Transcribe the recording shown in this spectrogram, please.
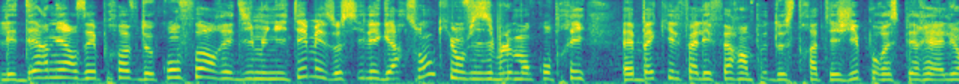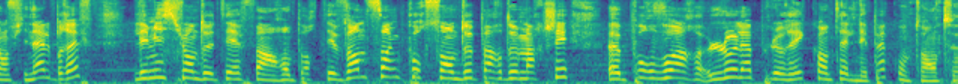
les dernières épreuves de confort et d'immunité, mais aussi les garçons qui ont visiblement compris eh ben, qu'il fallait faire un peu de stratégie pour espérer aller en finale. Bref, l'émission de TF1 a remporté 25% de parts de marché euh, pour voir Lola pleurer quand elle n'est pas contente.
